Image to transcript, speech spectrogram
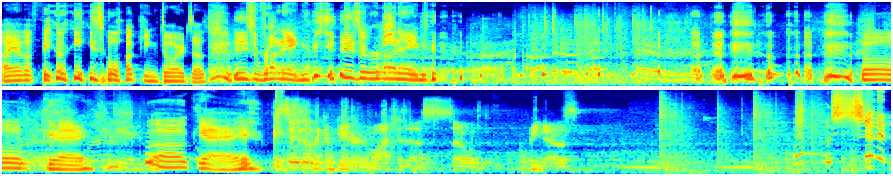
I have a feeling he's walking towards us. He's running. He's running. okay. Okay. He stays on the computer and watches us, so he knows. Oh shit!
